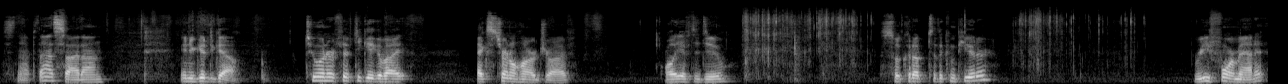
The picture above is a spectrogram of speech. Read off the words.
Snap that side on. And you're good to go. 250 gigabyte external hard drive. All you have to do is hook it up to the computer, reformat it,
